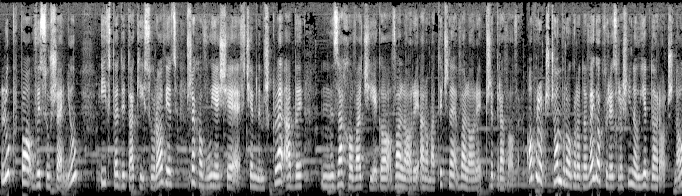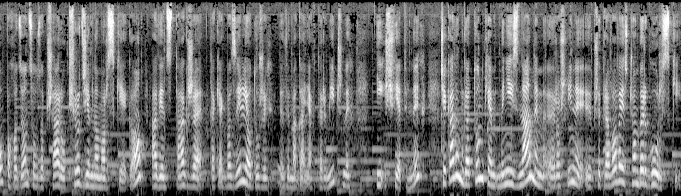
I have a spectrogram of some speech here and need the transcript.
lub po wysuszeniu i wtedy taki surowiec przechowuje się w ciemnym szkle, aby zachować jego walory aromatyczne, walory przyprawowe. Oprócz cząbru ogrodowego, który jest rośliną jednoroczną, pochodzącą z obszaru śródziemnomorskiego, a więc także, tak jak bazylia, o dużych wymaganiach termicznych, i świetlnych. Ciekawym gatunkiem, mniej znanym rośliny przyprawowej jest cząber górski.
